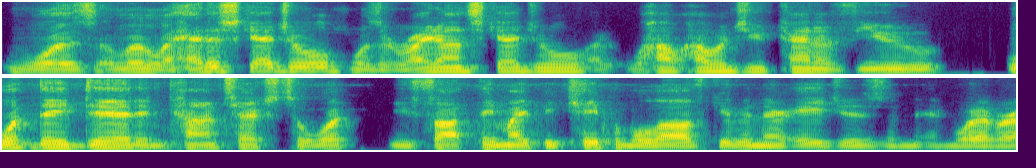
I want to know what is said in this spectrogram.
was a little ahead of schedule? Was it right on schedule? How, how would you kind of view what they did in context to what you thought they might be capable of given their ages and, and whatever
